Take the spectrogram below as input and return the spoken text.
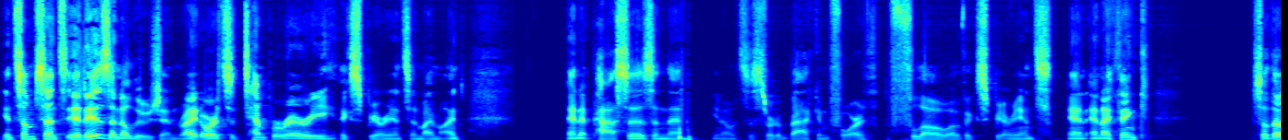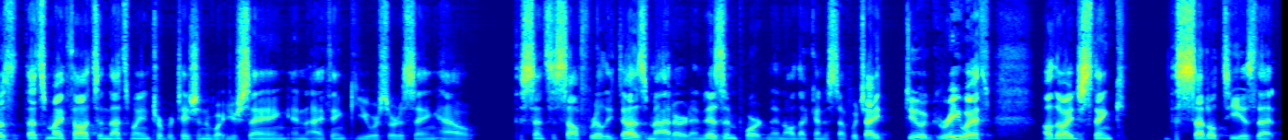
in some sense, it is an illusion, right? Or it's a temporary experience in my mind. And it passes, and then you know it's a sort of back and forth flow of experience. And and I think so those that's my thoughts and that's my interpretation of what you're saying. And i think you were sort of saying how the sense of self really does matter and it is important and all that kind of stuff which i do agree with although i just think the subtlety is that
